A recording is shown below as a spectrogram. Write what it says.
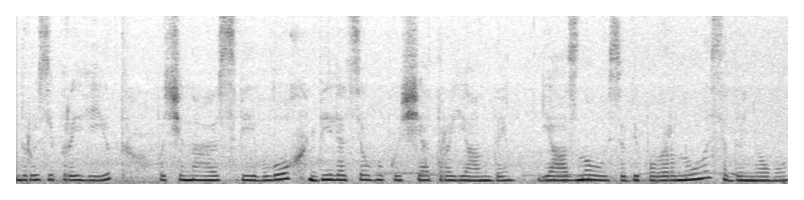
Друзі, привіт! Починаю свій влог біля цього куща троянди. Я знову сюди повернулася до нього,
